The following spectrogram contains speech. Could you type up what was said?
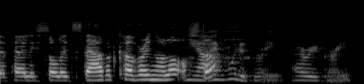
a fairly solid stab at covering a lot of yeah, stuff. I would agree. I would agree.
